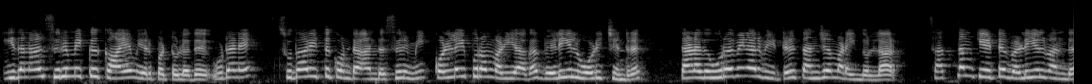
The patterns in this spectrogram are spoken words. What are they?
இதனால் சிறுமிக்கு காயம் ஏற்பட்டுள்ளது. உடனே சுதாரித்து கொண்ட அந்த சிறுமி கொல்லைப்புறம் வழியாக வெளியில் ஓடிச் சென்று தனது உறவினர் வீட்டில் தஞ்சமடைந்துள்ளார். சத்தம் கேட்டு வெளியில் வந்து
